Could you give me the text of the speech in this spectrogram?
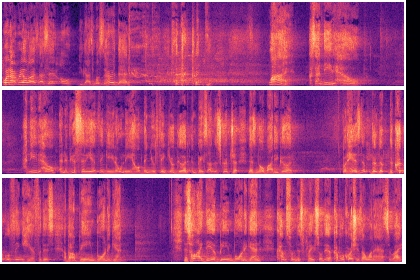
when I realized, I said, Oh, you guys must have heard that. Why? Because I need help. I need help. And if you're sitting here thinking you don't need help, then you think you're good. And based on the scripture, there's nobody good. But here's the, the, the, the critical thing here for this about being born again. This whole idea of being born again comes from this place. So there are a couple of questions I want to answer, right?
